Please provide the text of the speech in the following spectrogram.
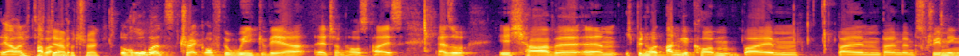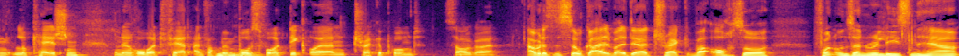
Ja, Mann, Richtig aber derbe Track. Roberts Track of the Week wäre Elternhaus Eis. Also ich habe, ähm, ich bin heute angekommen beim, beim, beim, beim Streaming Location und der Robert fährt einfach mit dem Bus vor, dick euren Track gepumpt. Saugeil. Aber das ist so geil, weil der Track war auch so von unseren Releasen her,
